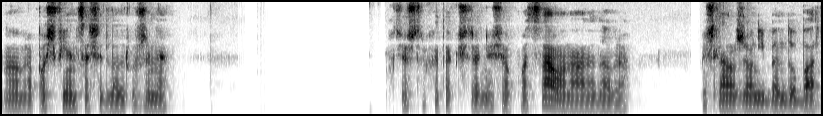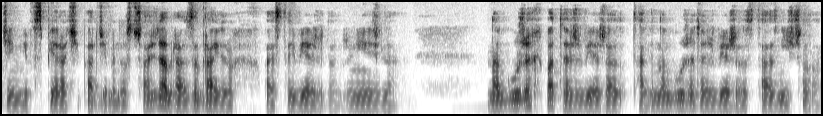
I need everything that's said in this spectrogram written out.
Dobra, poświęca się dla drużyny. Chociaż trochę tak średnio się opłacało, no ale dobra. Myślałem, że oni będą bardziej mnie wspierać i bardziej będą strzelać. Dobra, zabrali trochę chyba z tej wieży, także nieźle. Na górze chyba też wieża, tak, na górze też wieża została zniszczona.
